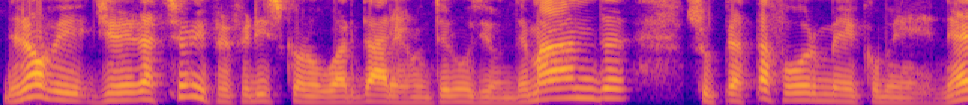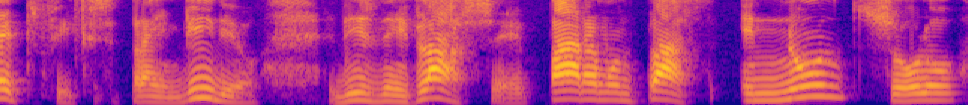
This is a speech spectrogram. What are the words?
le nuove generazioni preferiscono guardare contenuti on demand su piattaforme come Netflix, Prime Video, Disney Plus, Paramount Plus e non solo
